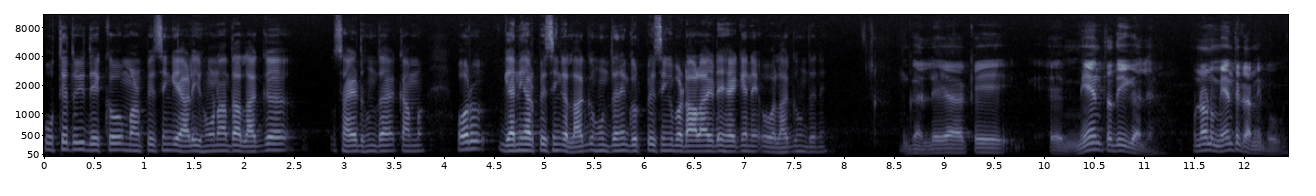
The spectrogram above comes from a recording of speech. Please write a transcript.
ਉੱਥੇ ਤੁਸੀਂ ਦੇਖੋ ਮਨਪ੍ਰੀਤ ਸਿੰਘ ਯਾਲੀ ਹੋਣਾ ਦਾ ਅਲੱਗ ਸਾਈਡ ਹੁੰਦਾ ਕੰਮ, ਔਰ ਗਿਆਨੀ ਹਰਪ੍ਰੀਤ ਸਿੰਘ ਅਲੱਗ ਹੁੰਦੇ ਨੇ, ਗੁਰਪ੍ਰੀਤ ਸਿੰਘ ਬਡਾਲਾ ਜਿਹੜੇ ਹੈਗੇ ਨੇ, ਉਹ ਅਲੱਗ ਹੁੰਦੇ ਨੇ। ਗੱਲ ਇਹ ਆ ਕਿ ਮਿਹਨਤ ਦੀ ਗੱਲ ਹੈ। ਉਹਨਾਂ ਨੂੰ ਮਿਹਨਤ ਕਰਨੀ ਪਊਗੀ।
